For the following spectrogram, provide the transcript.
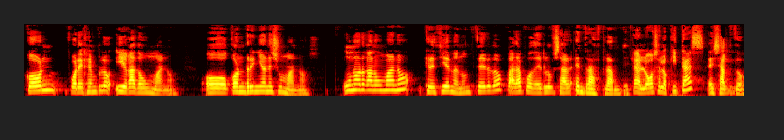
con, por ejemplo, hígado humano o con riñones humanos un órgano humano creciendo en un cerdo para poderlo usar en trasplante. Claro, luego se lo quitas. Exacto.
